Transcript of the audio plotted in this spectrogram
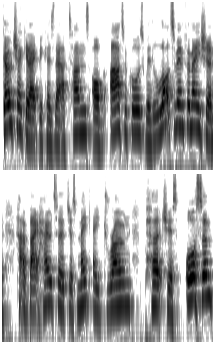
Go check it out because there are tons of articles with lots of information about how to just make a drone purchase awesome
